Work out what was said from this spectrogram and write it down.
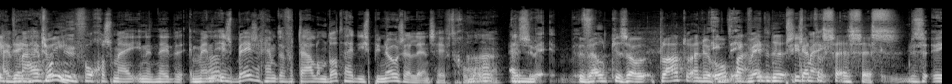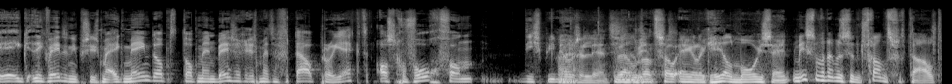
Ik hij, denk maar hij wordt nu volgens mij in het Nederlands. Men ah. is bezig hem te vertalen omdat hij die Spinoza-lens heeft gewonnen. Ah, dus, eh, welke zou Plato en Europa ik, ik weet het niet precies, maar SS? Dus ik, ik weet het niet precies, maar ik meen dat, dat men bezig is met een vertaalproject als gevolg van die Spinoza-lens. Ah, wel, dat zou eigenlijk heel mooi zijn. Het meeste van hem is in het Frans vertaald.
